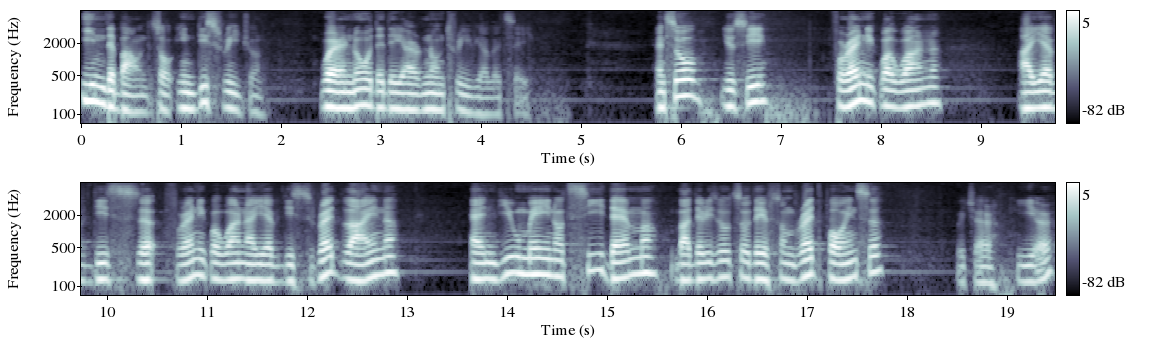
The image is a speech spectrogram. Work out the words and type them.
in the bound, so in this region, where I know that they are non-trivial, let's say. And so you see, for n equal one, I have this, uh, for n equal 1, I have this red line, and you may not see them, but there is also there some red points, which are here.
